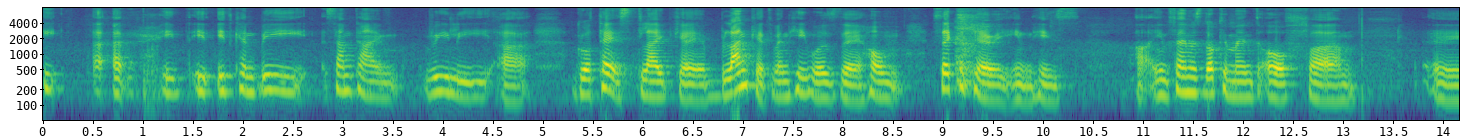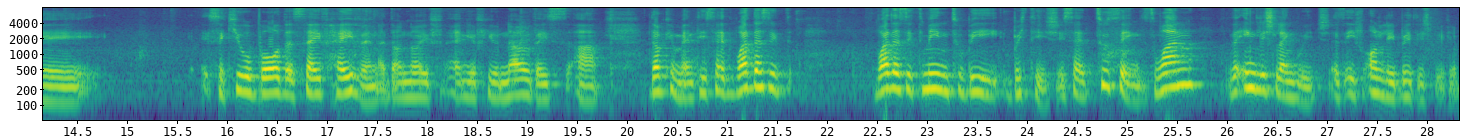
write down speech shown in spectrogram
it, uh, it, it, it, can be sometimes really uh, grotesque, like Blunkett when he was the Home Secretary in his uh, infamous document of um, secure border safe haven. I don't know if any of you know this uh, document. He said, "What does it, what does it mean to be British?" He said two things. One, the English language, as if only British people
